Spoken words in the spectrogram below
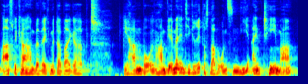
Afrika haben wir welche mit dabei gehabt. Die haben, haben wir immer integriert, das war bei uns nie ein Thema.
